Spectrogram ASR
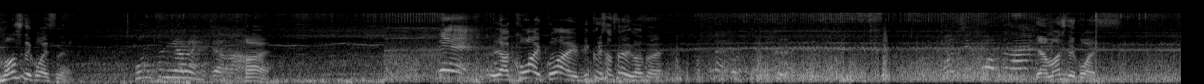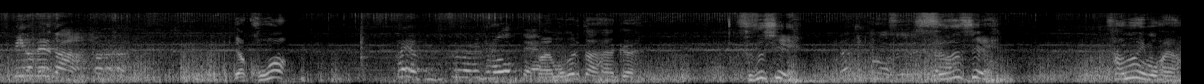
マジで怖いですね。本当にやばい道だな。はねいいや怖い怖い。びっくりさせないでください。えマジ怖くない？いやマジで怖いです。スピード出るな。いや怖っ早く普通の道戻って、はい戻りたい早く。涼しい。何この涼しさ涼しい。寒いもはや。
